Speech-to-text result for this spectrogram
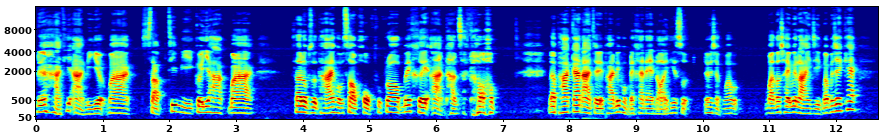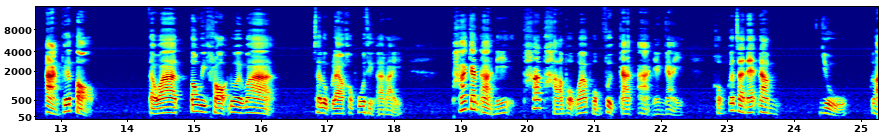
เนื้อหาที่อ่านมีเยอะมากศัพท์ที่มีก็ยากมาก สรุปสุดท้ายผมสอบ 6 ทุกรอบไม่เคยอ่านทันสักรอบ และ part การอ่านจะเป็น part ที่ผมได้คะแนนน้อยที่สุดเนื่องจากว่ามันต้องใช้เวลาจริงมันไม่ใช่แค่อ่านเพื่อตอบ แต่ว่าต้องวิเคราะห์ด้วยว่าสรุปแล้วเขาพูดถึงอะไร พาการอ่านนี้ถ้าถามผมว่าผมฝึกการอ่านยังไง ผมก็จะแนะนำอยู่หล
